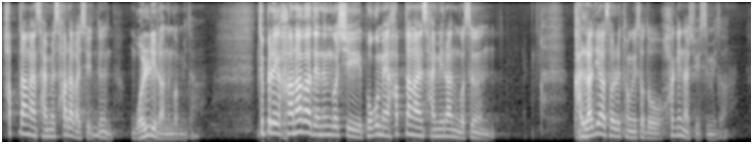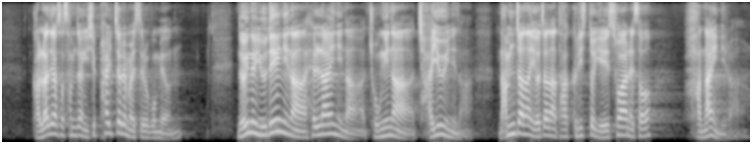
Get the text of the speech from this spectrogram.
합당한 삶을 살아갈 수 있는 원리라는 겁니다. 특별히 하나가 되는 것이 복음에 합당한 삶이라는 것은 갈라디아서를 통해서도 확인할 수 있습니다. 갈라디아서 3장 28절의 말씀을 보면 너희는 유대인이나 헬라인이나 종이나 자유인이나 남자나 여자나 다 그리스도 예수 안에서 하나이니라.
